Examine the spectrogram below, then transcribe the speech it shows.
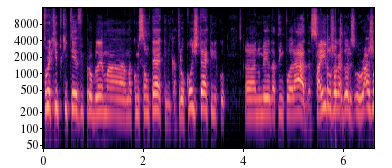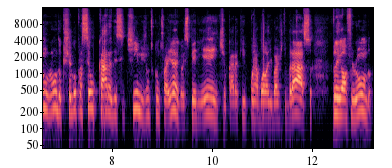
foi uma equipe que teve problema na comissão técnica, trocou de técnico uh, no meio da temporada, saíram jogadores, o Rajon Rondo, que chegou para ser o cara desse time, junto com o Triangle, experiente, o cara que põe a bola debaixo do braço, playoff Rondo,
